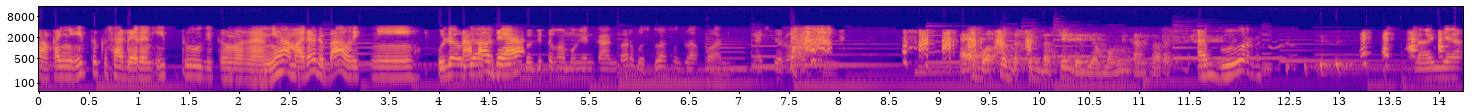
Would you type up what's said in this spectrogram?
makanya itu kesadaran itu gitu loh nah ini Hamada udah balik nih Udah Kenapa udah, udah? begitu- begitu ngomongin kantor bos gua langsung telepon. Cashier lagi. kayak bosnya bersin-bersin dia diomongin kantornya Ambur. Nanya,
